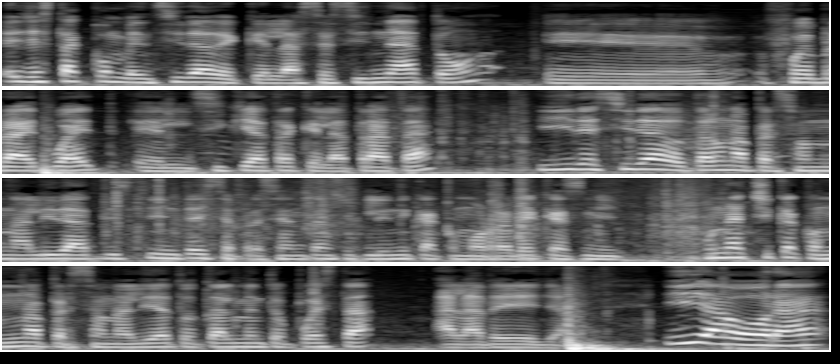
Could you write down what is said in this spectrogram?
ella está convencida de que el asesinato eh, fue Bright White, el psiquiatra que la trata, y decide adoptar una personalidad distinta y se presenta en su clínica como Rebecca Smith, una chica con una personalidad totalmente opuesta a la de ella. Y ahora,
